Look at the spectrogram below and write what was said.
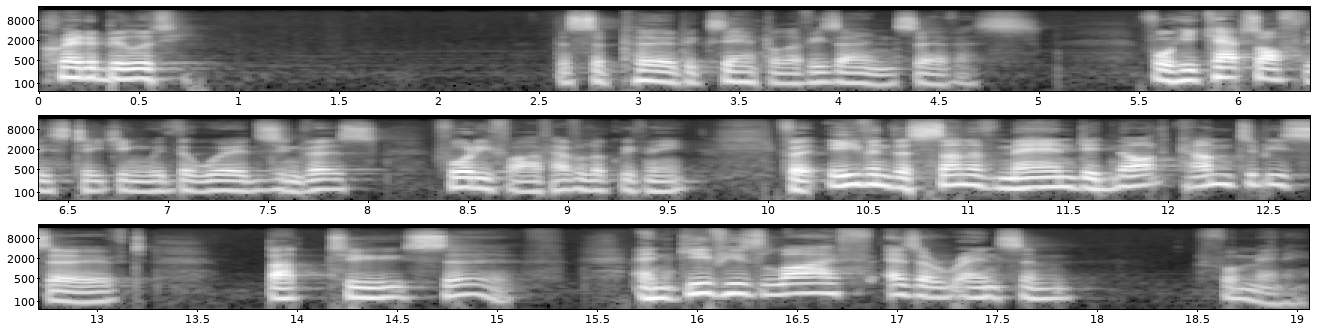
credibility? The superb example of his own service. For he caps off this teaching with the words in verse 45. Have a look with me. For even the Son of Man did not come to be served, but to serve and give his life as a ransom for many.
